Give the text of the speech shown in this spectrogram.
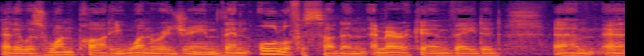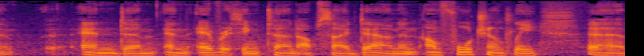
uh, there was one party, one regime. Then all of a sudden, America invaded. Um, uh, and um, and everything turned upside down. And unfortunately, uh,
